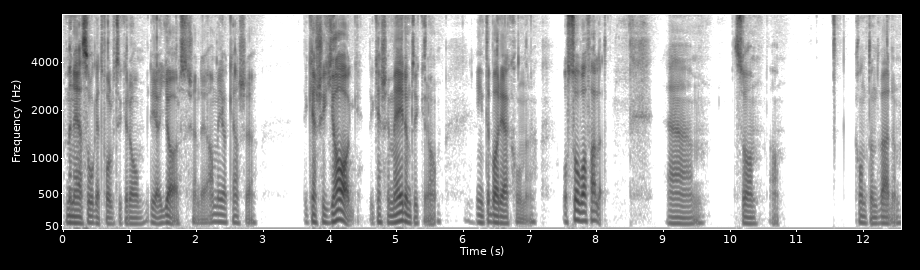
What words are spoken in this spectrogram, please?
Men när jag såg att folk tycker om det jag gör så kände jag, ja men jag kanske, det kanske är jag, det kanske är mig de tycker om, inte bara reaktionerna. Och så var fallet. Ehm, så, ja, contentvärlden.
